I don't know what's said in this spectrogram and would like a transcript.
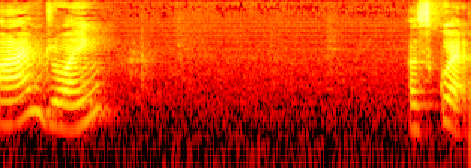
I am drawing a square.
